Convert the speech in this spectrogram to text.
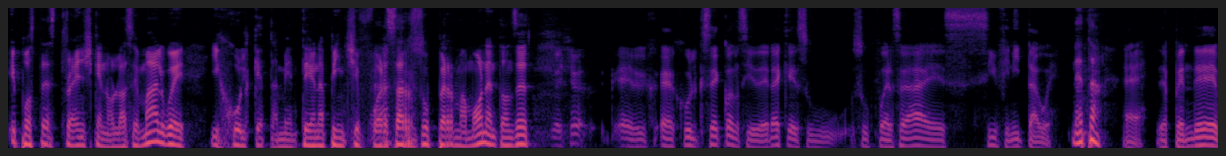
Y pues está Strange que no lo hace mal, güey. Y Hulk que también tiene una pinche fuerza súper mamona. Entonces, De hecho, el, el Hulk se considera que su, su fuerza es infinita, güey. neta. Eh, depende,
